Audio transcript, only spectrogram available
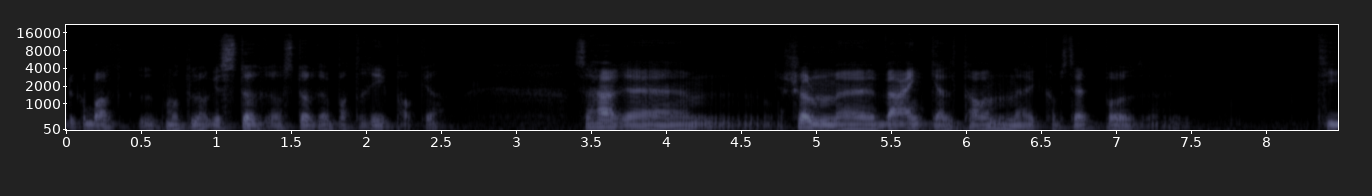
Du kan bare på en måte lage større og større batteripakker. Så her, eh, selv om eh, hver enkelt har en eh, kapasitet på 10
